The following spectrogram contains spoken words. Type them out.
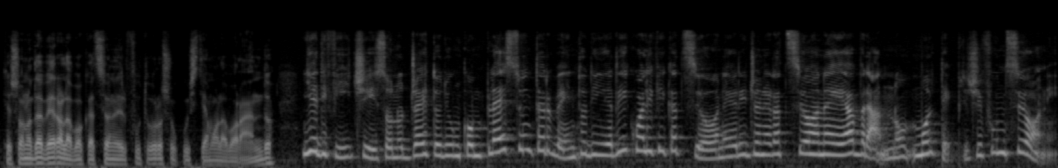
che sono davvero la vocazione del futuro su cui stiamo lavorando. Gli edifici sono oggetto di un complesso intervento di riqualificazione e rigenerazione e avranno molteplici funzioni.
